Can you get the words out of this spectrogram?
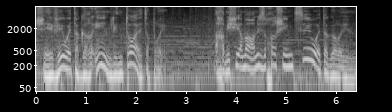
שהביאו את הגרעין לנטוע את הפרי. החמישי אמר, אני זוכר שהמציאו את הגרעין.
